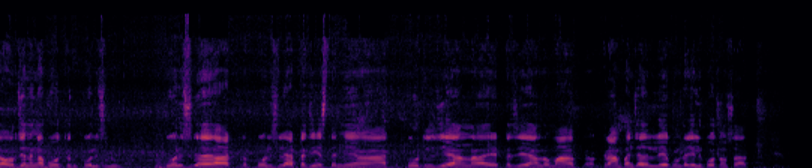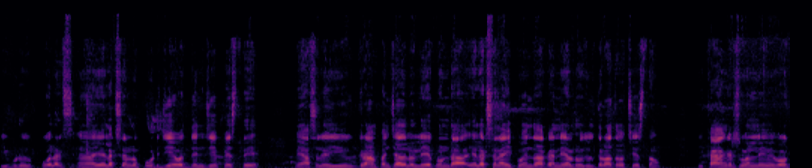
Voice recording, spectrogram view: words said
దౌర్జన్యంగా పోతున్నారు పోలీసులు. పోలీసుగా అట్లా పోలీసులే అట్లా చేస్తే మేము పోటీలు చేయాలన్నా ఎట్లా చేయాలో మా గ్రామ పంచాయతీలు లేకుండా వెళ్ళిపోతాం సార్. ఇప్పుడు పోలక్స్ ఎలక్షన్లో పోటీ చేయవద్దని చెప్పేస్తే మేము అసలు ఈ గ్రామ పంచాయతీలో లేకుండా ఎలక్షన్ అయిపోయిన దాకా నెల రోజుల తర్వాత వచ్చేస్తాం. ఈ కాంగ్రెస్ వాళ్ళని ఒక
